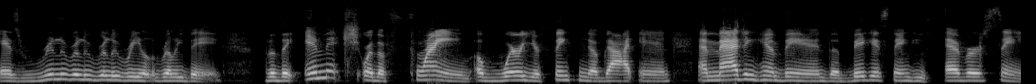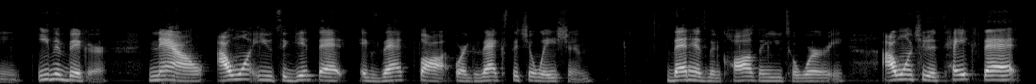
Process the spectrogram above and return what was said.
as really, really, really, real, really big. The, the image or the frame of where you're thinking of God in, imagine Him being the biggest thing you've ever seen, even bigger. Now, I want you to get that exact thought or exact situation that has been causing you to worry. I want you to take that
